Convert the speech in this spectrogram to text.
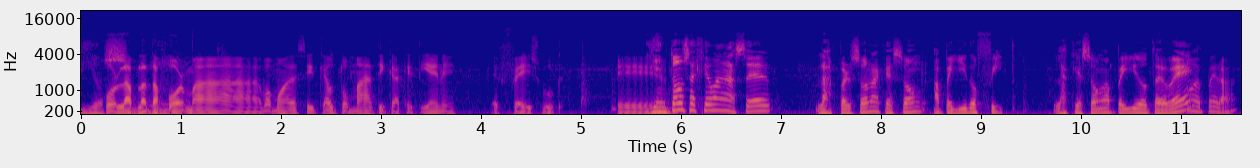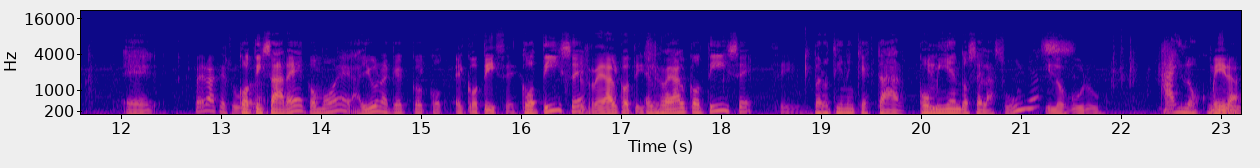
Ay, por la mío. plataforma, vamos a decir que automática que tiene eh, Facebook. Eh, ¿Y entonces qué van a hacer las personas que son apellido Fit? Las que son apellido TV, no, espera, eh, espera que suba. cotizaré, ¿cómo es? Hay una que co- co- El cotice. cotice, El real cotice. el real cotice, Sí. pero tienen que estar comiéndose las uñas. Y los gurús. Ay, los gurús. Mira,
